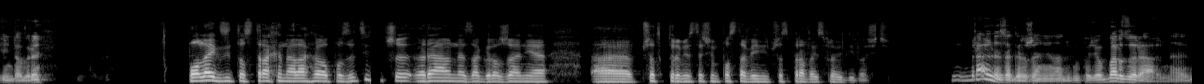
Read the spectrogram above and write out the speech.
Dzień dobry. Polexit to strachy na lachę opozycji, czy realne zagrożenie, e, przed którym jesteśmy postawieni przez Prawo i Sprawiedliwość? Realne zagrożenie, nawet bym powiedział, bardzo realne.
